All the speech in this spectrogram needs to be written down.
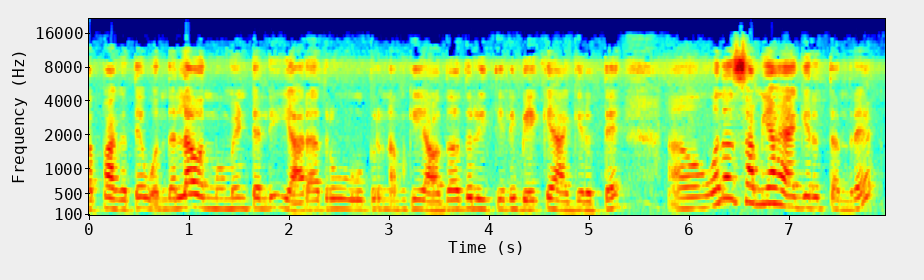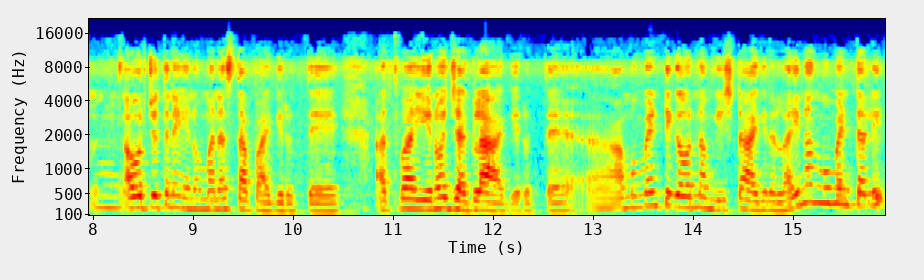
ತಪ್ಪಾಗುತ್ತೆ. ಒಂದಲ್ಲ ಒಂದು ಮೂಮೆಂಟಲ್ಲಿ ಯಾರಾದರೂ ಒಬ್ಬರು ನಮಗೆ ಯಾವುದಾದ್ರೂ ರೀತಿಯಲ್ಲಿ ಬೇಕೇ ಆಗಿರುತ್ತೆ. ಒಂದೊಂದು ಸಮಯ ಹೇಗಿರುತ್ತಂದ್ರೆ ಅವ್ರ ಜೊತೆನೆ ಏನು ಮನಸ್ತಾಪ ಆಗಿರುತ್ತೆ. ಅಥವಾ ಏನೋ ಜಗಳ ಆಗಿರುತ್ತೆ. ಆ ಮೂಮೆಂಟಿಗೆ ಅವ್ರು ನಮ್ಗೆ ಇಷ್ಟ ಆಗಿರಲ್ಲ. ಇನ್ನೊಂದು ಮೂಮೆಂಟಲ್ಲಿ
